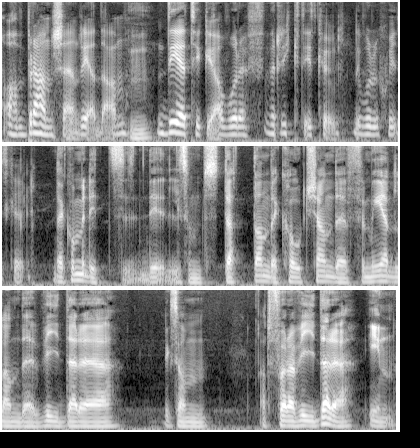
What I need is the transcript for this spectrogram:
av branschen redan. Mm. Det tycker jag vore riktigt kul. Det vore skitkul. Där kommer ditt det liksom stöttande, coachande, förmedlande, vidare, liksom att föra vidare in.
